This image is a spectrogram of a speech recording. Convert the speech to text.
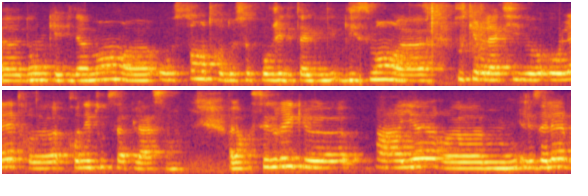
Euh, donc, évidemment, euh, au centre de ce projet d'établissement, tout ce qui est relatif aux lettres prenait toute sa place. Alors, c'est vrai que par ailleurs, les élèves,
